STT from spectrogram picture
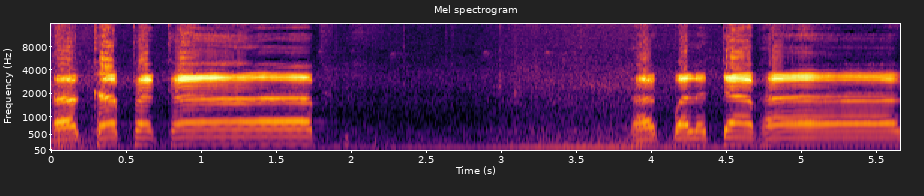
พักครับพักครับพักไปแล้วจ้าพัก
